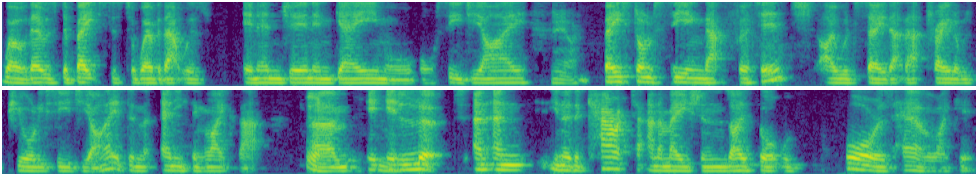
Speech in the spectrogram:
well, there was debates as to whether that was in engine, in game, or, or CGI Yeah. based on seeing that footage, I would say that that trailer was purely CGI. It didn't look anything like that. Yeah. Um, it, it looked and and you know the character animations I thought were poor as hell. Like it,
